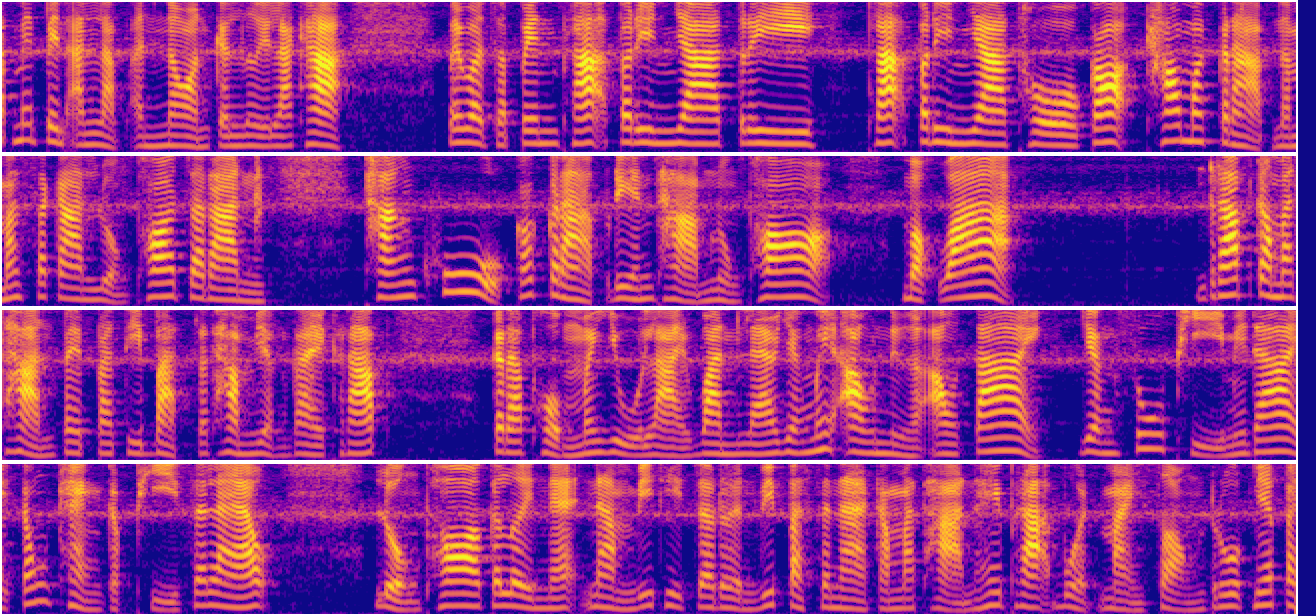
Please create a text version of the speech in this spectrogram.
บไม่เป็นอันหลับอันนอนกันเลยละค่ะ ไม่ว่าจะเป็นพระปริญญาตรี พระปริญญาโทก็เข้ามากราบนมัสการหลวงพ่อจรันทั้งคู่ก็กราบเรียนถามหลวงพ่อ บอกว่า รับกรรมฐานไปปฏิบัติจะทำอย่างไรครับ กระผมมาอยู่หลายวันแล้วยังไม่เอาเหนือเอาใต้ ยังสู้ผีไม่ได้ต้องแข่งกับผีซะแล้ว หลวงพ่อก็เลยแนะนำวิธีเจริญวิปัสสนากรรมฐานให้พระบวชใหม่สองรูปเนี่ยไป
